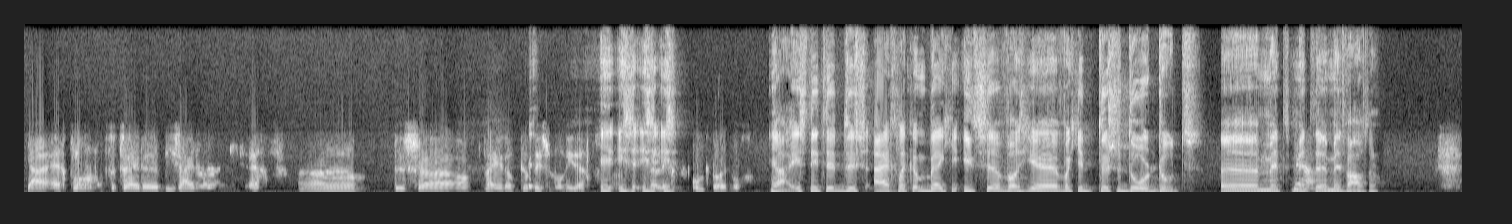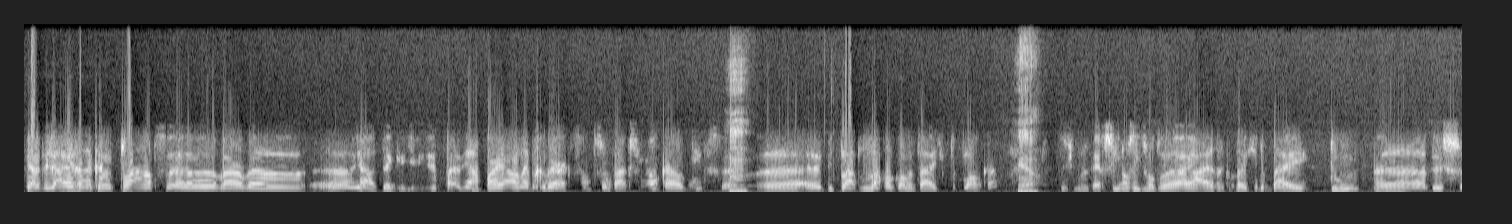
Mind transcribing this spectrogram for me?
ja, echt plannen op te treden, die zijn er niet echt. Ehm, dus nee, dat, dat is er nog niet echt. Is, is, is, komt het ooit nog. Ja, is dit dus eigenlijk een beetje iets wat, je, wat je tussendoor doet met, Ja. met, met Wouter? Ja, het is eigenlijk een plaat eh, waar we eh, ja, denk ik, een paar- ja, een paar jaar aan hebben gewerkt. Want zo vaak zien we elkaar ook niet. En, eh, die plaat lag ook al een tijdje op de planken. Ja. Dus je moet het echt zien als iets wat we ja, eigenlijk een beetje erbij doen. Dus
